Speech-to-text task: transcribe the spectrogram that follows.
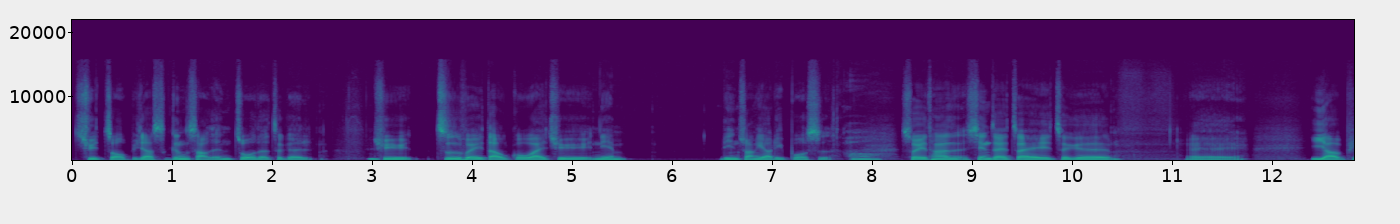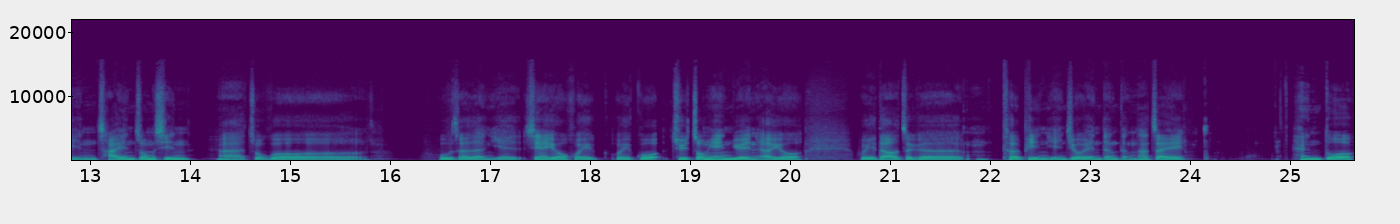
去走比较更少人做的这个，去智慧到国外去念临床药理博士。哦，所以他现在在这个呃医药品查验中心啊做过负责人，也现在又回回国去中研院，而又。回到这个特聘研究员等等，他在很多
